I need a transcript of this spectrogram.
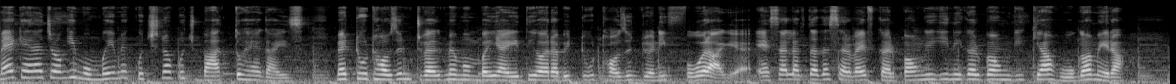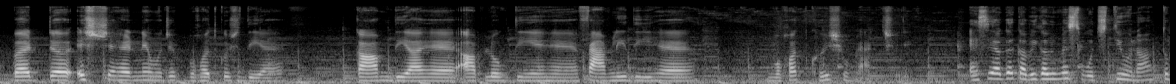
मैं कहना चाहूँगी, मुंबई में कुछ ना कुछ बात तो है गाइज़ मैं 2012 में मुंबई आई थी और अभी 2024 आ गया ऐसा लगता था सरवाइव कर पाऊँगी कि नहीं कर पाऊँगी, क्या होगा मेरा? बट इस शहर ने मुझे बहुत कुछ दिया है। काम दिया है, आप लोग दिए हैं फैमिली दी है। बहुत खुश हूँ मैं एक्चुअली ऐसे अगर कभी कभी मैं सोचती हूँ ना तो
